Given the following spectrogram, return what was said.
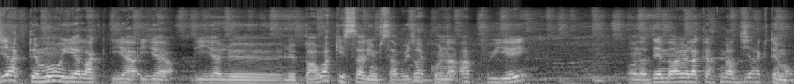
directement il y a, la, il y a, le power qui s'allume. Ça veut dire qu'on a appuyé, on a démarré la carte mère directement.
